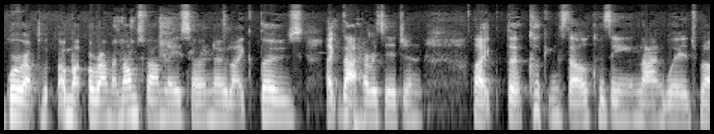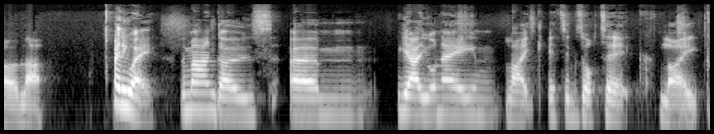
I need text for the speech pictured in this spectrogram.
grew up around my mum's family, so I know like those, like that heritage, and like the cooking style, cuisine, language, blah blah blah. Anyway, the man goes, um, "Yeah, your name, like it's exotic. Like,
